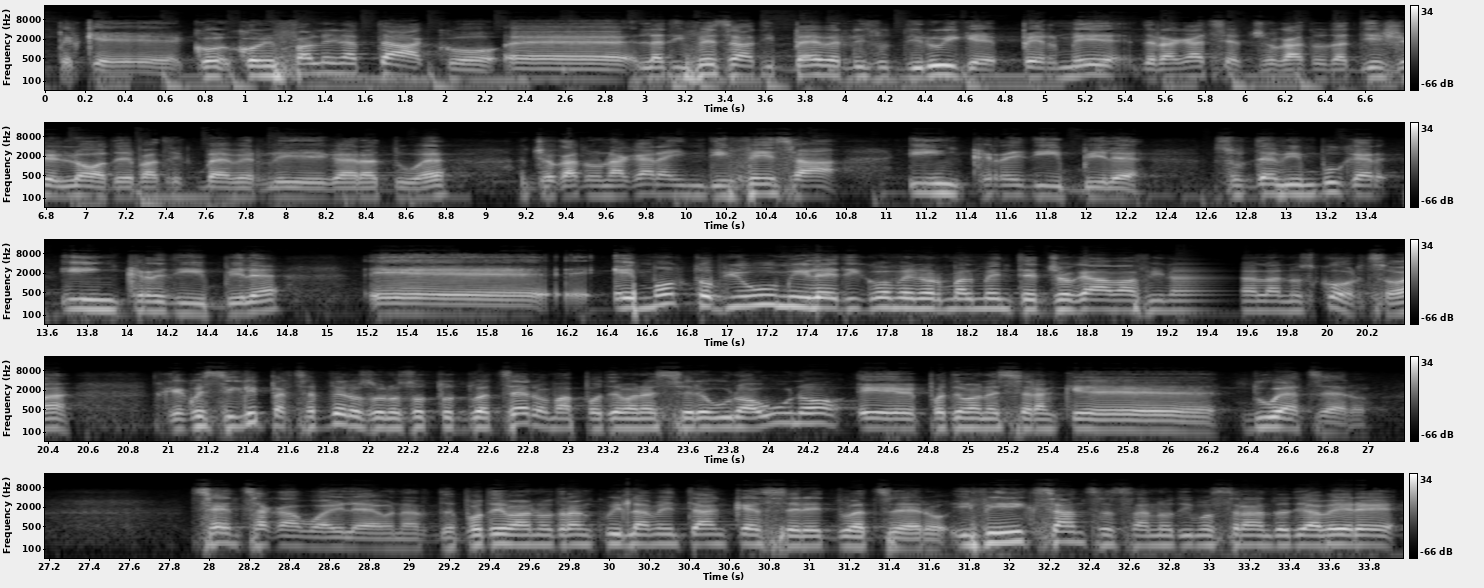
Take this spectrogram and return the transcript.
Perché con, con il fallo in attacco, eh, la difesa di Beverly su di lui, che per me, ragazzi, ha giocato da 10 e lode Patrick Beverly, gara 2, ha giocato una gara in difesa incredibile su Devin Booker, incredibile. E, e molto più umile di come normalmente giocava fino all'anno scorso. Eh perché questi Clippers è vero sono sotto 2-0 ma potevano essere 1-1 e potevano essere anche 2-0 senza Kawhi Leonard potevano tranquillamente anche essere 2-0 i Phoenix Suns stanno dimostrando di avere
